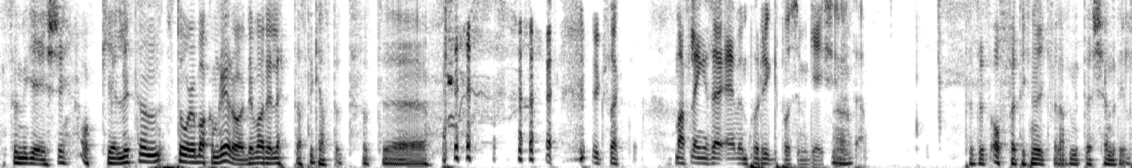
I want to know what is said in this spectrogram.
Sumigeshi och en liten story bakom det då. Det var det lättaste kastet, så att... Eh... Exakt. Man slänger sig även på rygg på Sumigeshi, ja. Precis, offerteknik för den som inte känner till.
